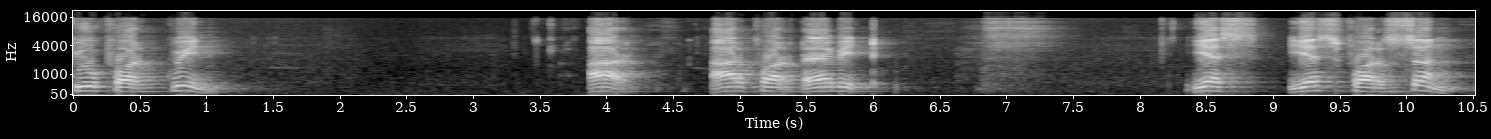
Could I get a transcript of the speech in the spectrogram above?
Q for queen. R. R for rabbit. S. S for sun.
